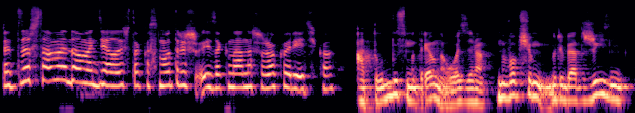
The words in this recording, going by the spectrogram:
Ты то же самое дома делаешь, только смотришь из окна на широкую речку. А тут бы смотрел на озеро. Ну, в общем, ребят, жизнь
